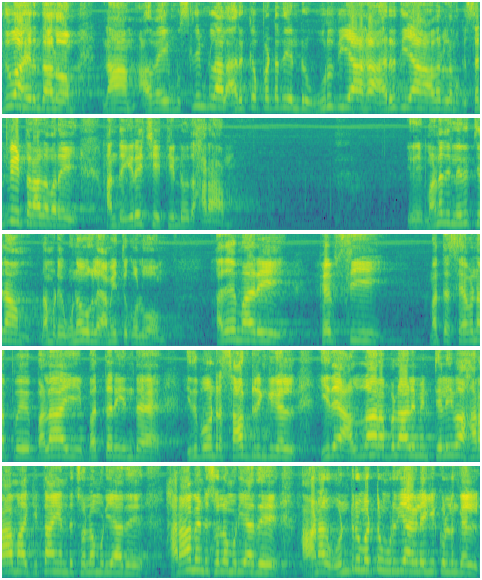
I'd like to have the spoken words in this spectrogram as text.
எதுவாக இருந்தாலும் நாம் அவை முஸ்லிம்களால் அறுக்கப்பட்டது என்று உறுதியாக அறுதியாக அவர்கள் நமக்கு சர்டிஃபிகேட் தராத வரை அந்த இறைச்சியை தீண்டுவது ஹராம். இதை மனதில் நிறுத்தி நாம் நம்முடைய உணவுகளை அமைத்துக் கொள்வோம். அதே மாதிரி பெப்சி மற்ற செவனப்பு பலாயி பத்தர் இந்த இது போன்ற சாஃப்ட் ட்ரிங்குகள் இதை அல்லா ரபுல் ஆலமின் தெளிவாக ஹராமாக்கிட்டான் என்று சொல்ல முடியாது. ஹராம் என்று சொல்ல முடியாது. ஆனால் ஒன்று மட்டும் உறுதியாக விலகிக் கொள்ளுங்கள்.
